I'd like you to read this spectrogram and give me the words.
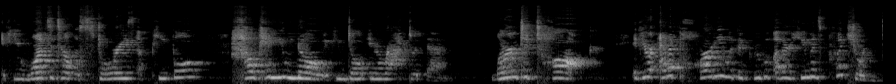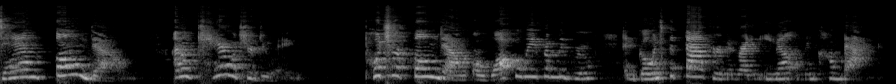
If you want to tell the stories of people, how can you know if you don't interact with them? Learn to talk. If you're at a party with a group of other humans, put your damn phone down. I don't care what you're doing put your phone down or walk away from the group and go into the bathroom and write an email and then come back.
